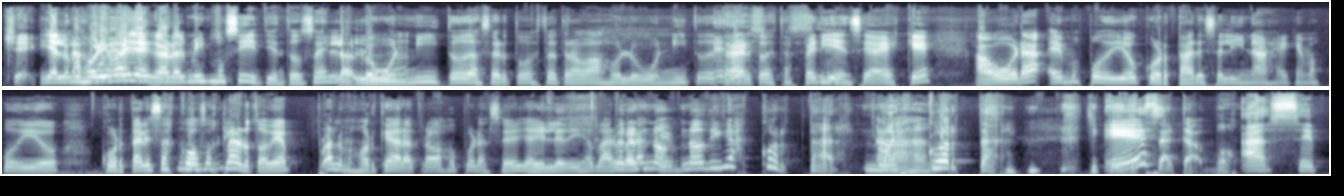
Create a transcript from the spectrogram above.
check. Y a lo Las mejor iba a llegar al mismo sitio. Entonces, lo, bonito de hacer todo este trabajo, lo bonito de traer toda esta sí. experiencia es que ahora hemos podido cortar ese linaje, que hemos podido cortar esas cosas. Claro, todavía a lo mejor quedará trabajo por hacer. Ya yo le dije a Bárbara Pero no, que, no digas cortar. No Ajá. es cortar. sí, que es- se acabó. Aceptar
